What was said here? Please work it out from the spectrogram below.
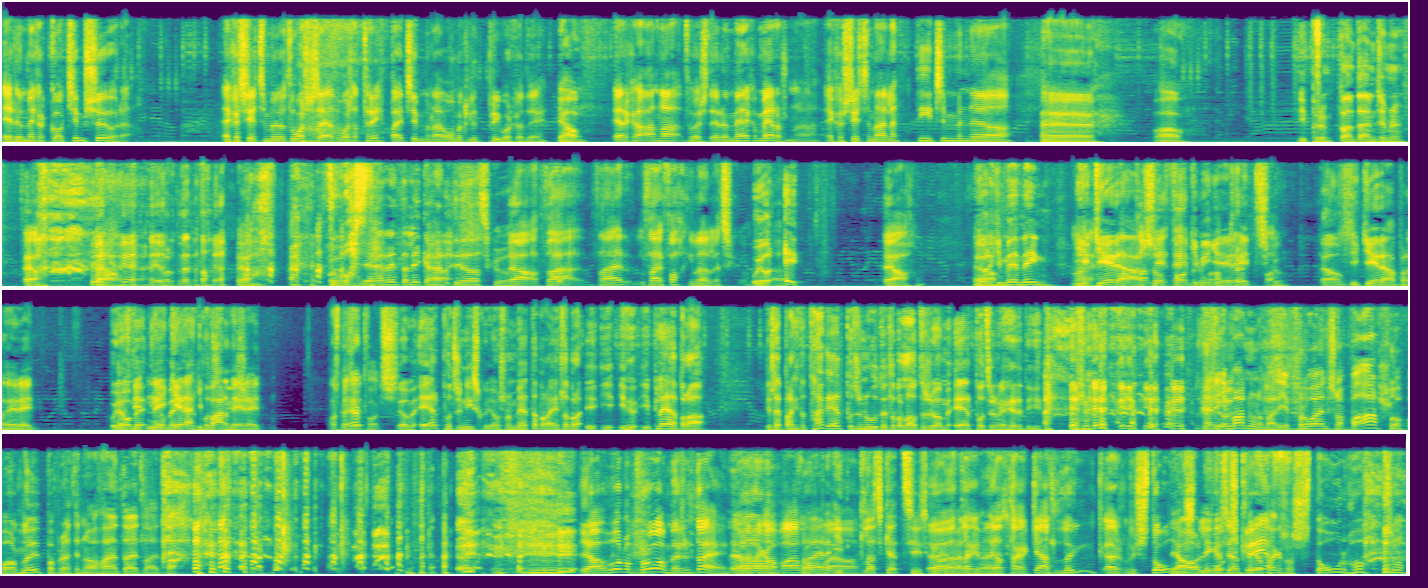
Eru þið með eitthvað góð gym sögur eða? Eitthvað shit sem þú varst að segja Þú varst að trippa í gymuna og miklu pre-workouti Já. Er eitthvað annað, þú veist, eru þið með eitthvað meira svona? Eitthvað shit sem það er lemt í gyminu eða uh, Wow Ég prumpaði um daginn gyminu Já, Já, Ég var að detta. Já. Þú varst ég er reynda líka hendi í það, sko. Já það, það er, það er fucking leðilegt sko. Og ég var einn. Já, Ég var ekki með neinn Ég geri bara það svo einn og mikið bara þegar ég er prumpa. sko. Já. Ég geri það bara þegar ég er Og ég með Nei, var ég með geri ekki Airpods bara þegar ég er eitt varst með Airpods Ég var með Airpodsin í sko, ég var svona að meta bara, ég ég, ætla bara ekki að taka Airpodsin út, ég ætla bara að láta þessu að með Airpodsin og ég heyrði ekki. Herri, ég man núna bara, ég prófaði einu svona varhloppa á hlaupabrettinu og það enda illa þetta Já, við vorum að prófa með þessum daginn. Að það er illa sketchy sko, Já, ég mæla ekki með já, þess. taka löng, eða svona stór Já, líka spor- síðan byrja að taka svona stór hopp svona.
